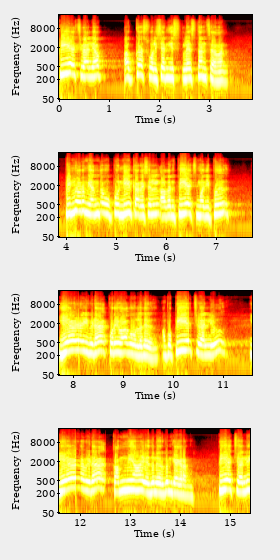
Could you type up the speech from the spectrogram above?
pH value of aqueous solution is less than seven பின்வரும் எந்த உப்பு நீர் கரைசல் அதன் பிஹெச் மதிப்பு ஏழை விட குறைவாக உள்ளது? அப்போ பிஹெச் வேல்யூ ஏழை விட கம்மியாக எதில் இருக்குன்னு கேட்குறாங்க பிஹெச் வேல்யூ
